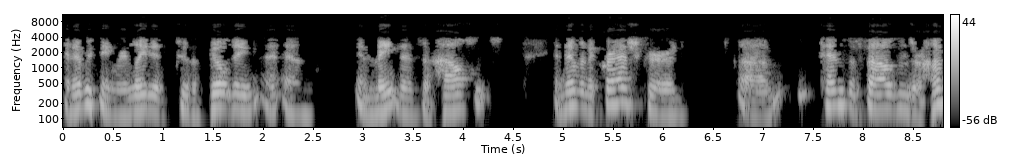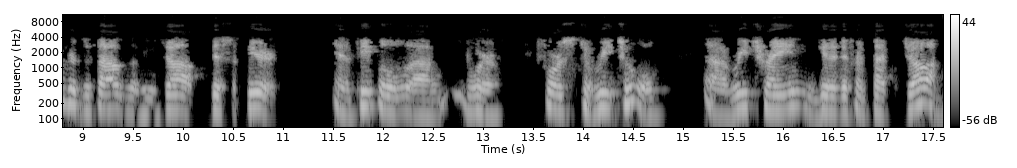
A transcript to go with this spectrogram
and everything related to the building and, and, and maintenance of houses. And then when the crash occurred, um, tens of thousands or hundreds of thousands of these jobs disappeared, and people uh, were forced to retool, uh, retrain, get a different type of job.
